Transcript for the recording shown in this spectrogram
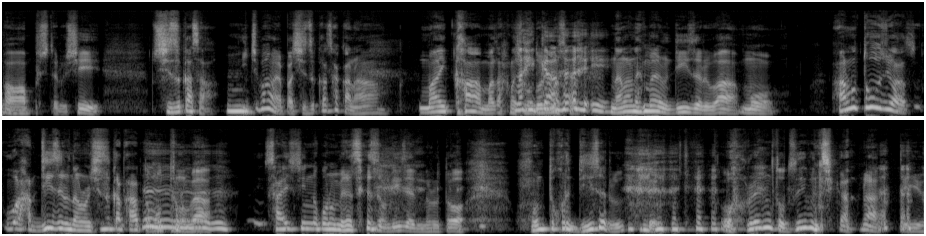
パワーアップしてるし静かさ、うん。一番はやっぱ静かさかな。マイカーまだ話戻りますけどマイカーええ。7年前のディーゼルはもうあの当時はうわディーゼルなのに静かだと思ったのが、最新のこのメルセデスのディーゼルに乗ると本当これディーゼル？って 俺のと随分違うなっていう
